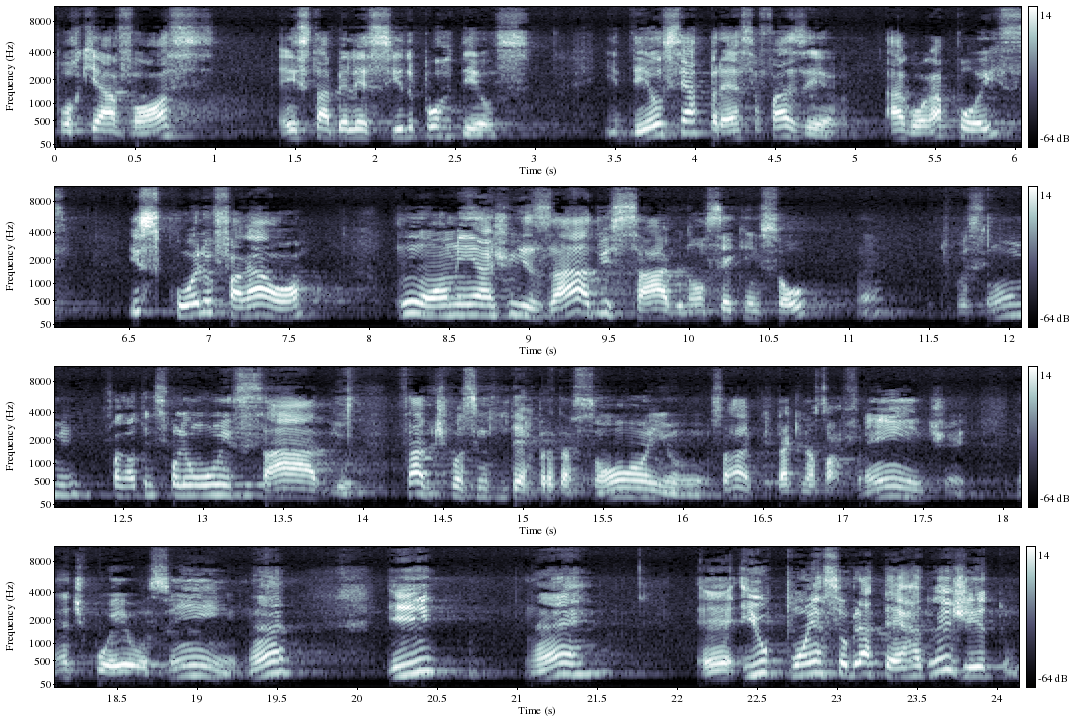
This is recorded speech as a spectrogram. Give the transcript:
porque a voz é estabelecido por Deus, e Deus se apressa a fazê-lo. Agora, pois, escolha o faraó, um homem ajuizado e sábio, não sei quem sou? Tipo assim, um homem, o faraó tem que escolher um homem sábio, sabe? Tipo assim, que interpreta sonho, sabe? Que está aqui na sua frente, né? Tipo eu, assim, né? E, né? É, e o ponha sobre a terra do Egito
